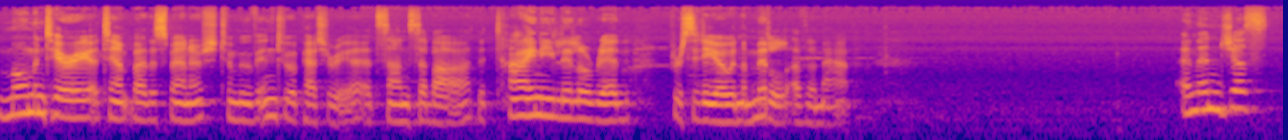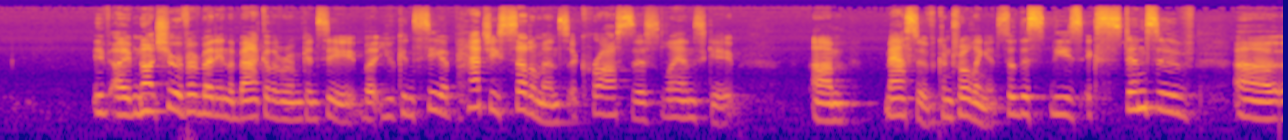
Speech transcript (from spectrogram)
momentary attempt by the Spanish to move into a Apacheria at San Saba, the tiny little red presidio in the middle of the map. And then just, if, I'm not sure if everybody in the back of the room can see, but you can see Apache settlements across this landscape um, massive, controlling it. So this, these extensive uh,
